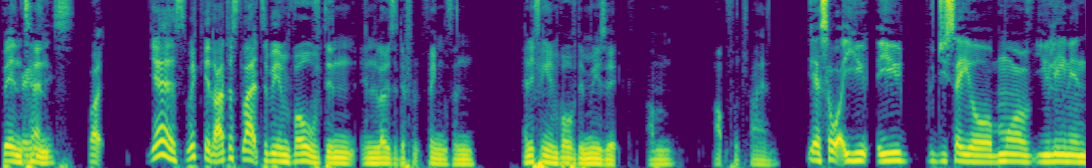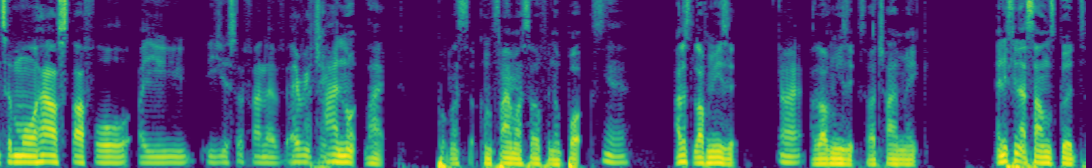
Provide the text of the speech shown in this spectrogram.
bit intense. But yeah, it's wicked. I just like to be involved in in loads of different things and anything involved in music. I'm up for trying. Yeah. So, what are you? Are you? Would you say you're more of you lean into more house stuff, or are you? Are you just a fan of everything? I try not like put myself confine myself in a box. Yeah. I just love music. All right. I love music, so I try and make anything that sounds good.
